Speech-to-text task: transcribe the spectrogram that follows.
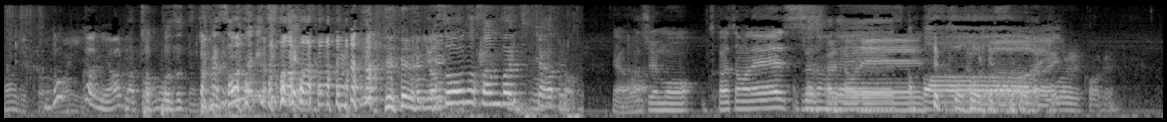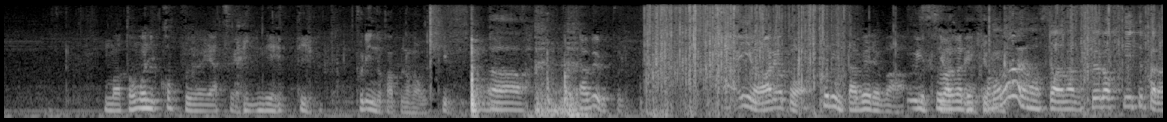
マジか。どっかにあるまあ、ちょっとずつ。そんなにちっちゃい予想の3倍ちっちゃかった。お じゃあ今週もお疲れ様です。疲れ様です。乾杯。こぼれるこぼれる。まともにコップのやつがいねえっていう。プリンのカップの方が大きい。あ食べるプリン。あいいのありがとう。プリン食べれば器ができる。この前もさなんか収録聞いてたら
